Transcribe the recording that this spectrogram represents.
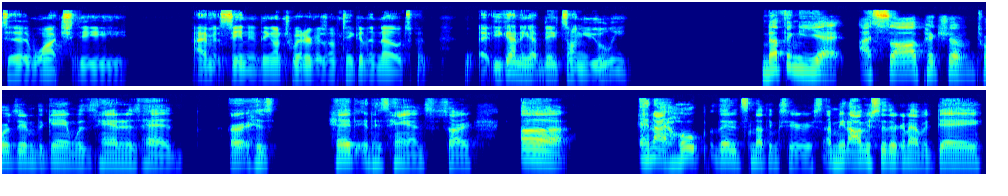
to watch the. I haven't seen anything on Twitter because I'm taking the notes, but you got any updates on Yuli? Nothing yet. I saw a picture of him towards the end of the game with his hand in his head, or his head in his hands. Sorry. Uh, and I hope that it's nothing serious. I mean, obviously they're gonna have a day,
